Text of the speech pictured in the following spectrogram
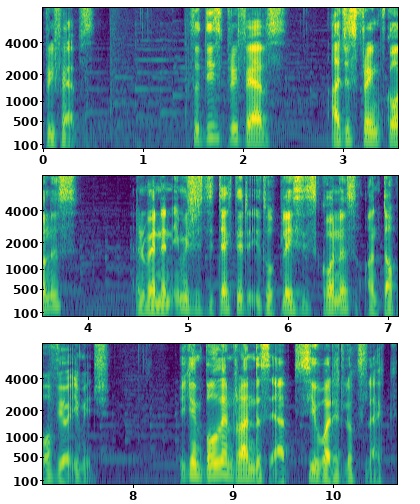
prefabs so these prefabs are just framed corners and when an image is detected, it will place these corners on top of your image. You can build and run this app to see what it looks like.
